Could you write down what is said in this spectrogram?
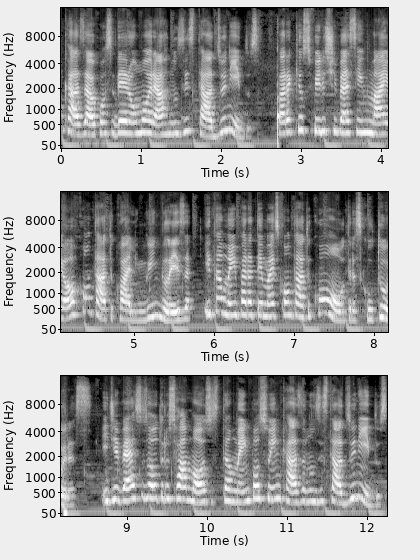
casal considerou morar nos Estados Unidos, para que os filhos tivessem maior contato com a língua inglesa e também para ter mais contato com outras culturas. E diversos outros famosos também possuem casa nos Estados Unidos,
